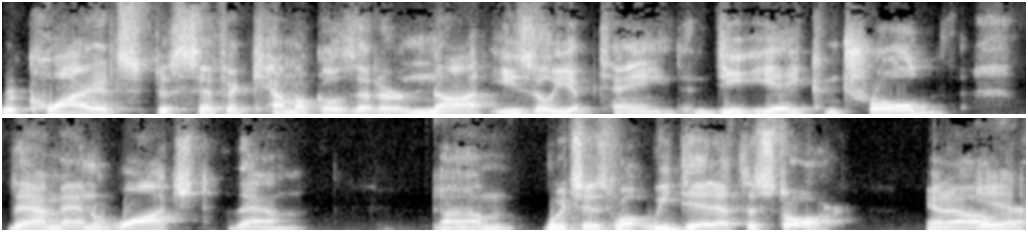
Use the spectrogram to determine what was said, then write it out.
required specific chemicals that are not easily obtained and dea controlled them and watched them mm. um, which is what we did at the store you know yeah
